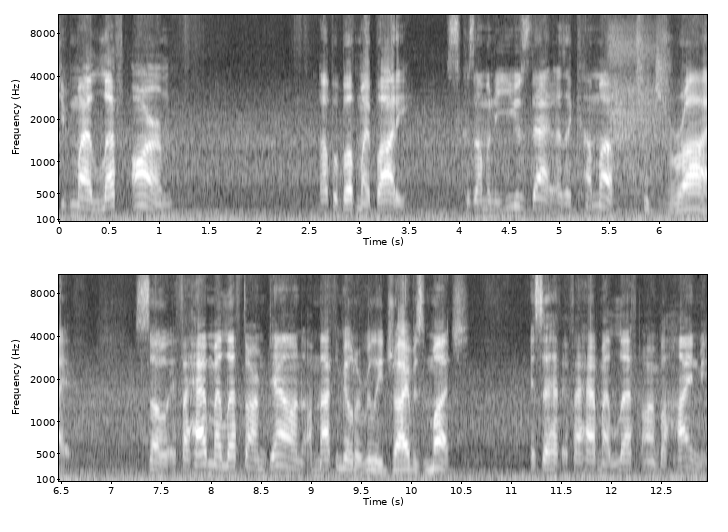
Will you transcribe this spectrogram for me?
Keeping my left arm up above my body, because I'm gonna use that as I come up to drive. So if I have my left arm down, I'm not gonna be able to really drive as much as if I have my left arm behind me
